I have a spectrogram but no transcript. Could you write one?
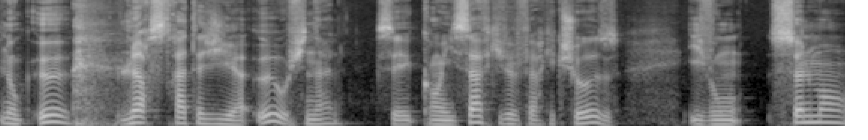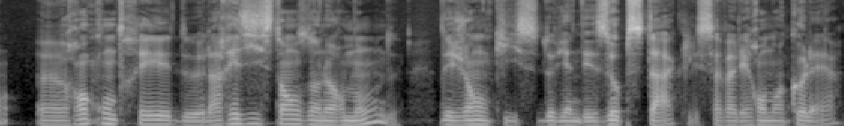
Donc eux, leur stratégie à eux, au final, c'est quand ils savent qu'ils veulent faire quelque chose, ils vont seulement euh, rencontrer de la résistance dans leur monde, des gens qui se deviennent des obstacles et ça va les rendre en colère,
